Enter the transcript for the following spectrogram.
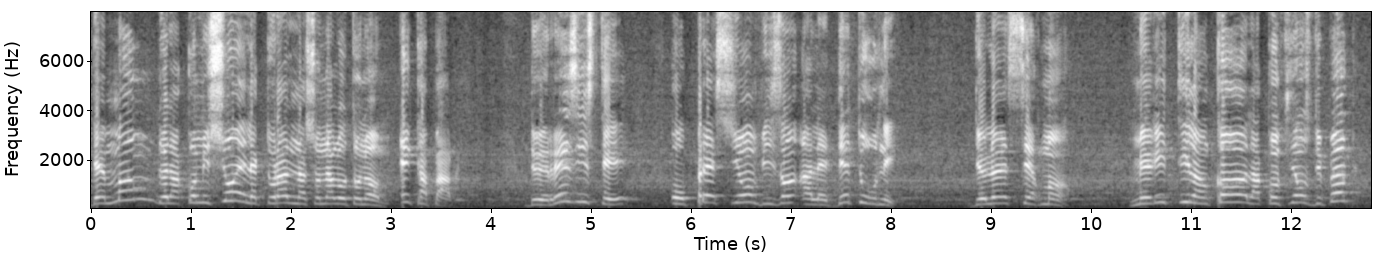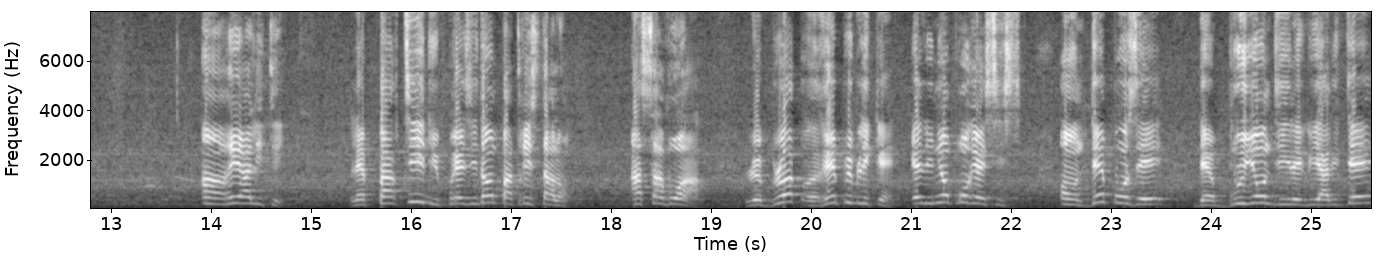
Des membres de la Commission électorale nationale autonome incapables de résister aux pressions visant à les détourner de leur serment méritent-ils encore la confiance du peuple? En réalité, les partis du président Patrice Talon, à savoir le Bloc républicain et l'Union progressiste, ont déposé des brouillons d'irrégularité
